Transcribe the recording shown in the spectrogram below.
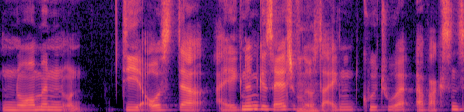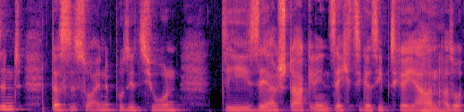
Normen und die aus der eigenen Gesellschaft, mhm. aus der eigenen Kultur erwachsen sind. Das ist so eine Position, die sehr stark in den 60er, 70er Jahren, mhm. also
